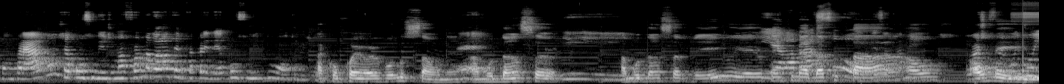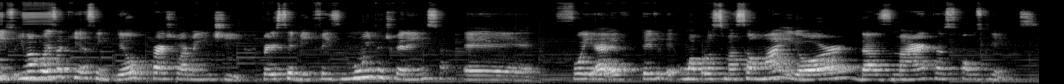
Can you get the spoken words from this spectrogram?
comprava, já consumia de uma forma, agora ela teve que aprender a consumir de um outro jeito. acompanhou a evolução, né? É. A mudança, E a mudança veio e aí eu E tenho que me adaptar exatamente. ao, Eu acho ao que foi muito isso. E uma coisa que, assim, eu particularmente percebi que fez muita diferença é, foi é, teve uma aproximação maior das marcas com os clientes.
